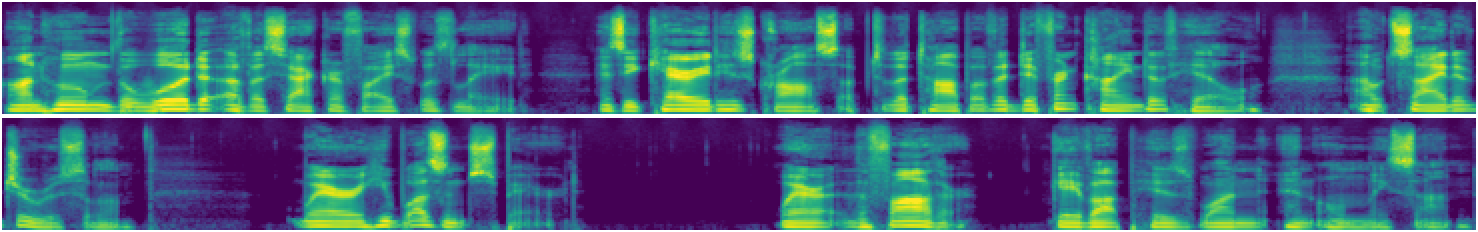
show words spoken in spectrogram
on whom the wood of a sacrifice was laid, as he carried his cross up to the top of a different kind of hill outside of Jerusalem, where he wasn't spared, where the Father gave up his one and only Son.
